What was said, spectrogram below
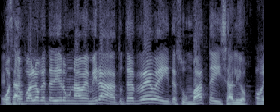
esto Exacto. fue lo que te dieron una vez? Mira, tú te atreves y te zumbaste y salió. Ok,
